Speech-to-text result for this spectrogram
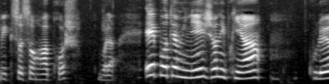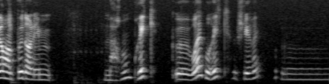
mais que ça s'en rapproche. Voilà. Et pour terminer, j'en ai pris un, couleur un peu dans les marrons, briques, euh, ouais briques, je dirais. Euh,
